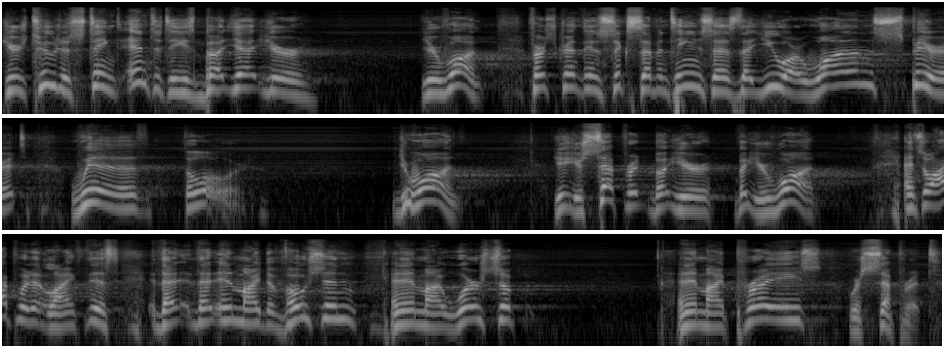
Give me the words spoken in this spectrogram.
you're two distinct entities, but yet you're, you're one. 1 Corinthians 6 17 says that you are one spirit with the Lord. You're one. You're separate, but you're, but you're one. And so I put it like this that, that in my devotion and in my worship and in my praise, we're separate.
